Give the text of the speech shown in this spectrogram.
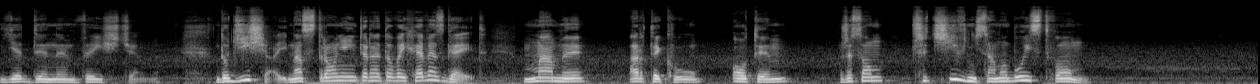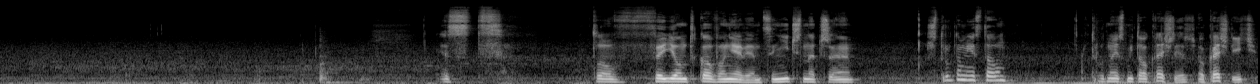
jedynym wyjściem. Do dzisiaj na stronie internetowej Heaven's Gate mamy artykuł o tym, że są przeciwni samobójstwom. Jest to wyjątkowo, nie wiem, cyniczne czy Trudno mi jest to, trudno jest mi to określić, określić.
